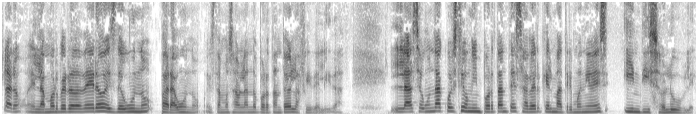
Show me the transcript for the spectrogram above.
Claro, el amor verdadero es de uno para uno. Estamos hablando, por tanto, de la fidelidad. La segunda cuestión importante es saber que el matrimonio es indisoluble.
